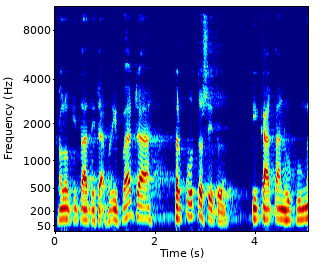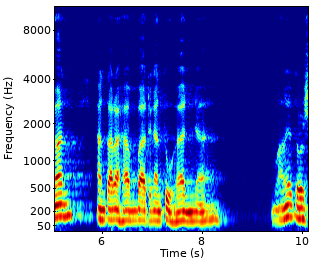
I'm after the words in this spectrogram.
kalau kita tidak beribadah terputus itu ikatan hubungan antara hamba dengan Tuhannya. Makanya terus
